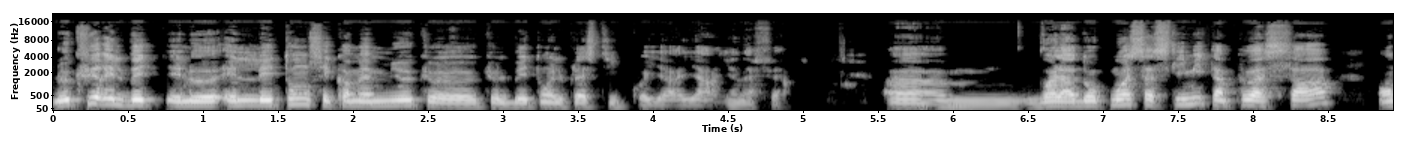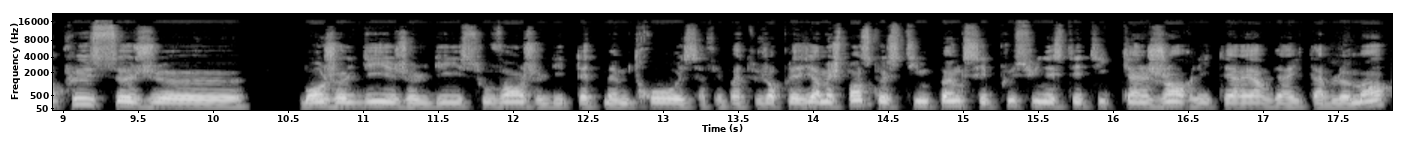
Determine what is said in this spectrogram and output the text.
Le cuir et le, laiton, c'est quand même mieux que, que le béton et le plastique. Il y a, y a rien à faire. Euh, voilà. Donc moi, ça se limite un peu à ça. En plus, je bon, je le dis, je le dis souvent, je le dis peut-être même trop, et ça fait pas toujours plaisir. Mais je pense que steampunk, c'est plus une esthétique qu'un genre littéraire véritablement,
